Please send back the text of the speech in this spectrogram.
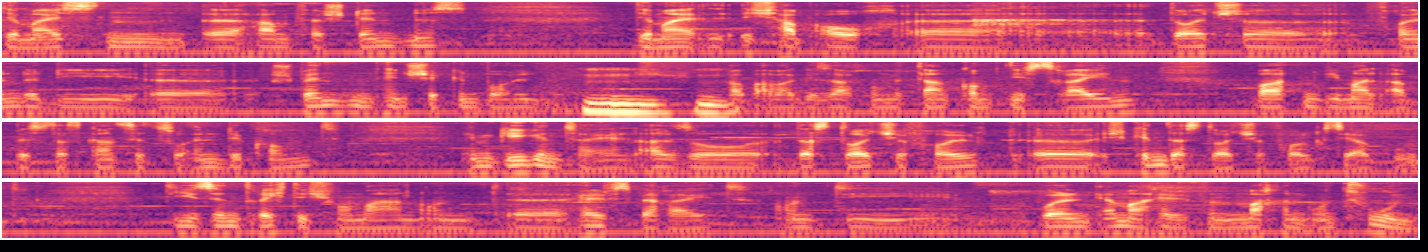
die meisten äh, haben Verständnis. Die ich habe auch äh, deutsche Freunde, die äh, Spenden hinschicken wollen. Hm. Hm. Ich habe aber gesagt, momentan kommt nichts rein. Warten wir mal ab, bis das Ganze zu Ende kommt. Im Gegenteil, also das deutsche Volk, äh, ich kenne das deutsche Volk sehr gut die sind richtig human und äh, hilfsbereit und die wollen immer helfen, machen und tun.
